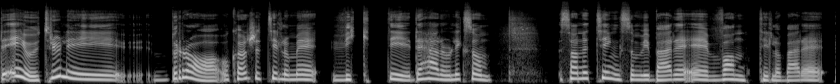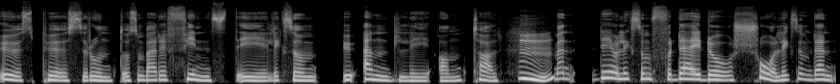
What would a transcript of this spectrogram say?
det er jo utrolig bra, og kanskje til og med viktig, det her å liksom Sånne ting som vi bare er vant til å bare øs pøs rundt, og som bare finnes i liksom uendelig antall. Mm. Men det er jo liksom for deg da å se liksom den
